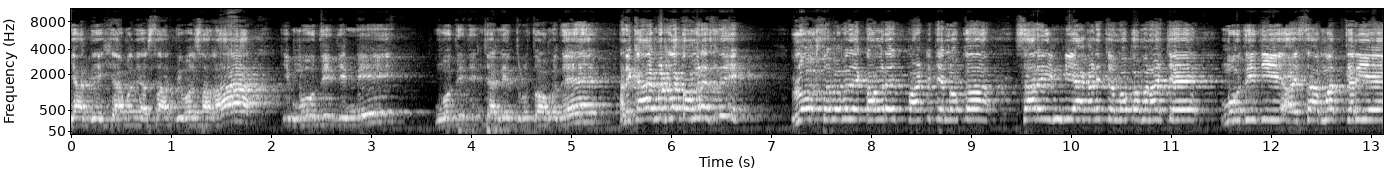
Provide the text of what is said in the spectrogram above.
या देशामध्ये असा दिवस आला की मोदीजींनी मोदीजींच्या नेतृत्वामध्ये आणि काय म्हटलं काँग्रेसनी? लोकसभेमध्ये काँग्रेस पार्टीचे लोक सारे इंडिया आघाडीचे लोक म्हणायचे मोदीजी ऐसा मत करिए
